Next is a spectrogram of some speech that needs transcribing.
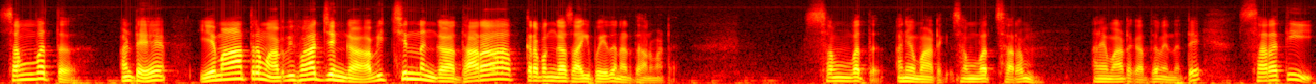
సంవత్ అంటే ఏమాత్రం అవిభాజ్యంగా అవిచ్ఛిన్నంగా ధారాక్రమంగా సాగిపోయేదని అర్థం అనమాట సంవత్ అనే మాటకి సంవత్సరం అనే మాటకు అర్థం ఏంటంటే సరతి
